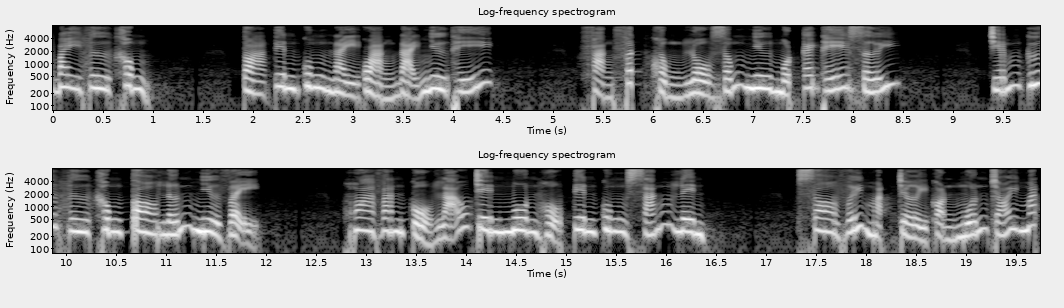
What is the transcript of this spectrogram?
bay hư không. Tòa tiên cung này quảng đại như thế. phảng phất khổng lồ giống như một cái thế giới. Chiếm cứ hư không to lớn như vậy. Hoa văn cổ lão trên môn hộ tiên cung sáng lên. So với mặt trời còn muốn trói mắt.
